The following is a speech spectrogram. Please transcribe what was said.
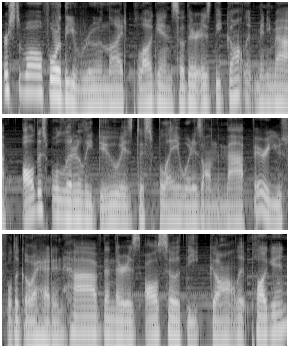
First of all, for the RuneLite plugin, so there is the Gauntlet minimap. All this will literally do is display what is on the map. Very useful to go ahead and have. Then there is also the Gauntlet plugin,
